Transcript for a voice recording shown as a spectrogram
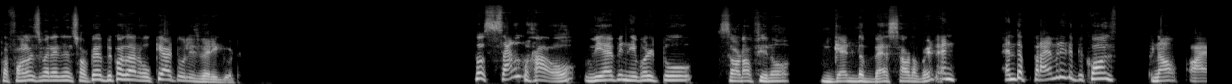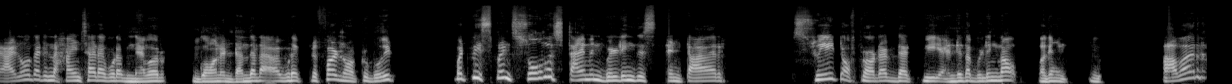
performance management software because our OKR tool is very good. So somehow we have been able to sort of, you know, get the best out of it. And and the primary because now I, I know that in the hindsight I would have never gone and done that. I would have preferred not to do it. But we spent so much time in building this entire suite of product that we ended up building. Now, again, our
